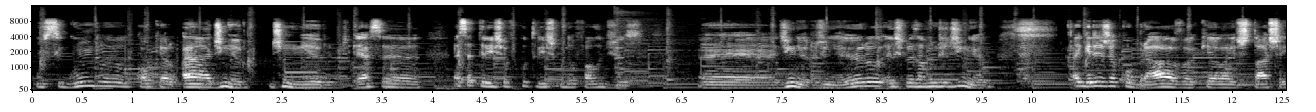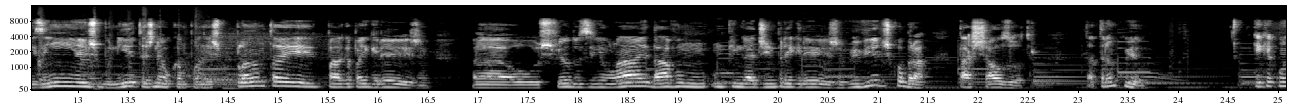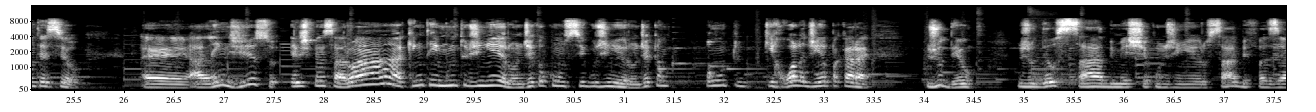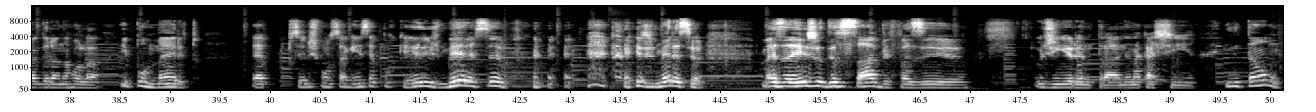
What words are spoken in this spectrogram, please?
O segundo, qual que era? Ah, dinheiro. Dinheiro. Essa essa é triste, eu fico triste quando eu falo disso. É, dinheiro, dinheiro, eles precisavam de dinheiro. A igreja cobrava aquelas taxazinhas bonitas, né? O camponês planta e paga para a igreja. Ah, os feudos iam lá e davam um, um pingadinho para a igreja. Vivia de cobrar, taxar os outros. Tá tranquilo. O que, que aconteceu? É, além disso, eles pensaram: ah, quem tem muito dinheiro? Onde é que eu consigo dinheiro? Onde é que é um ponto que rola dinheiro pra caralho? Judeu. Judeu sabe mexer com dinheiro, sabe fazer a grana rolar. E por mérito. É, se eles conseguem isso é porque eles mereceram. eles mereceram. Mas aí judeu sabe fazer o dinheiro entrar né, na caixinha. Então.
